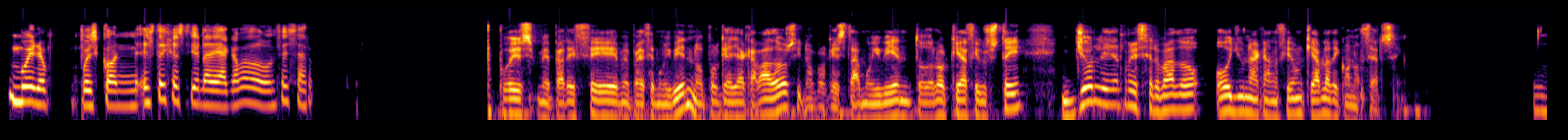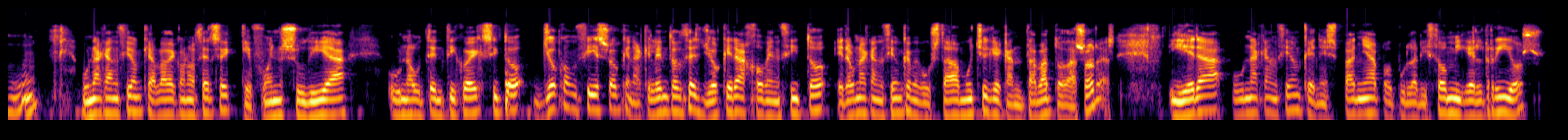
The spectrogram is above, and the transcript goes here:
Bueno, pues con esta gestión de acabado, don César. Pues me parece, me parece muy bien, no porque haya acabado, sino porque está muy bien todo lo que hace usted. Yo le he reservado hoy una canción que habla de conocerse. Una canción que habla de conocerse, que fue en su día un auténtico éxito. Yo confieso que en aquel entonces, yo que era jovencito, era una canción que me gustaba mucho y que cantaba a todas horas. Y era una canción que en España popularizó Miguel Ríos,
